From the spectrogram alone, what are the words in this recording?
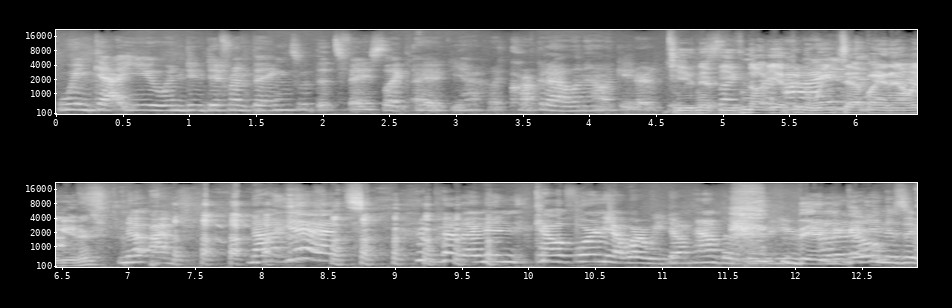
wink at you and do different things with its face. Like, I, yeah, like crocodile and alligator. You ne- like, you've not yet been winked at by an alligator? No, I'm not yet. but I'm in California where we don't have those over here. There other you than go. In the zoo.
